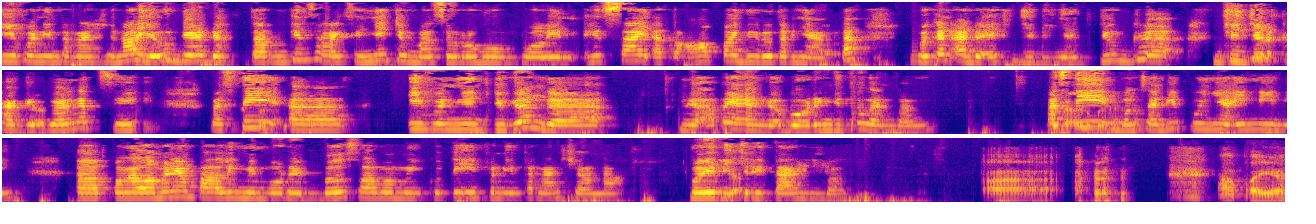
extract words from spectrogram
event internasional ya udah daftar mungkin seleksinya cuma suruh ngumpulin esai atau apa gitu ternyata bahkan ada FGD-nya juga. Jujur ya, kaget ya. banget sih. Pasti uh, eventnya juga nggak nggak apa ya nggak boring gitu kan bang. Pasti benar, benar. Bang Sandi punya ini nih uh, pengalaman yang paling memorable selama mengikuti event internasional? Boleh iya. diceritain, ya. Bang? Uh, apa ya?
